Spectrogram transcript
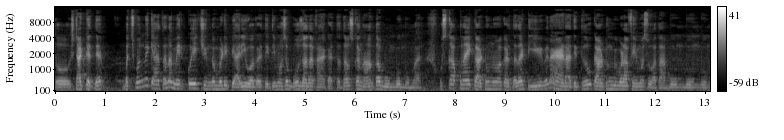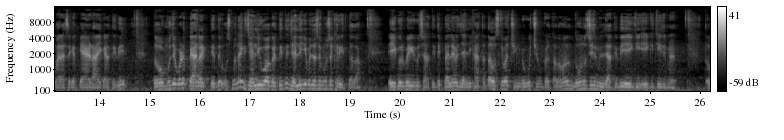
तो स्टार्ट करते हैं। बचपन में क्या था ना, मेरे को एक चिंगम बड़ी प्यारी हुआ करती थी, मैं उसे बहुत ज़्यादा खाया करता था। उसका नाम था बूम बूम बूमर। उसका अपना एक कार्टून हुआ करता था टीवी पे ना ऐड आती थी तो वो कार्टून भी बड़ा फ़ेमस हुआ था। बूम बूम बूमर, ऐसे करके ऐड आया करती थी। तो मुझे बड़े प्यारे लगते थे। उसमें ना एक जेली हुआ करती थी जेली की वजह से मैं उसे ख़रीदता था। एक रुपये की कुछ आती थी। पहले मैं जेली खाता था, उसके बाद चिंगम को चिंग करता था। मतलब दोनों चीज़ मिल जाती थी एक ही एक ही चीज़ में। तो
